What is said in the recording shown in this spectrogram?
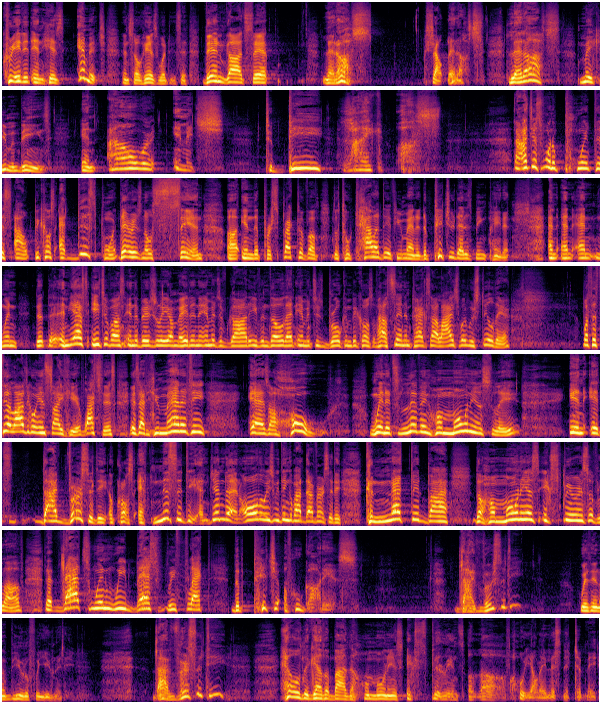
created in his image. And so here's what it says. Then God said, let us, shout, let us, let us make human beings in our image to be like us. Now, I just want to point this out because at this point, there is no sin uh, in the perspective of the totality of humanity, the picture that is being painted. And, and, and when and yes, each of us individually are made in the image of God, even though that image is broken because of how sin impacts our lives, but we're still there. But the theological insight here, watch this, is that humanity as a whole, when it's living harmoniously in its diversity across ethnicity and gender and all the ways we think about diversity connected by the harmonious experience of love that that's when we best reflect the picture of who God is diversity within a beautiful unity. Diversity held together by the harmonious experience of love. Oh, y'all ain't listening to me.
